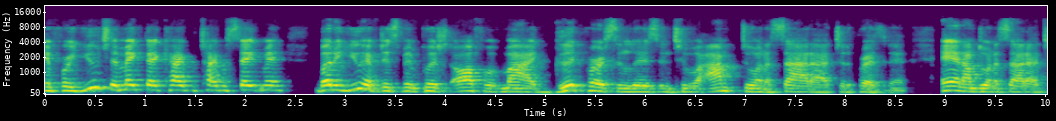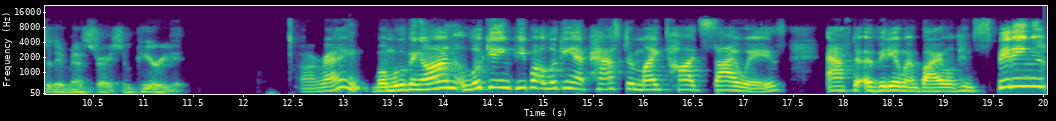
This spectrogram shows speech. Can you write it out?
And for you to make that type of, type of statement, Buddy, you have just been pushed off of my good person list into I'm doing a side eye to the president and I'm doing a side eye to the administration, period. All right. Well, moving on, looking, people are looking at Pastor Mike Todd sideways after a video went viral of him spitting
